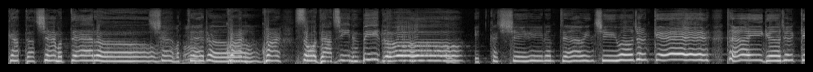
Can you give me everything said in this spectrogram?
갔다 제멋대로. 제멋대로. 콸콸 쏟아지는 비로 이깟 시련 따윈 지워줄게. 다 이겨줄게.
